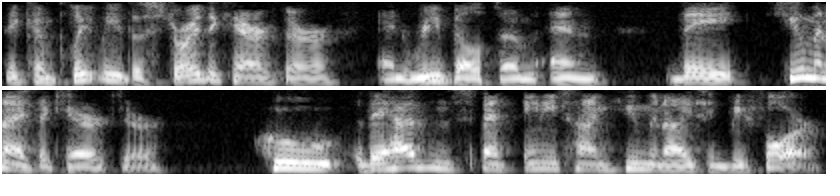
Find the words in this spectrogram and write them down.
They completely destroyed the character and rebuilt him, and they humanized the character who they haven't spent any time humanizing before.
